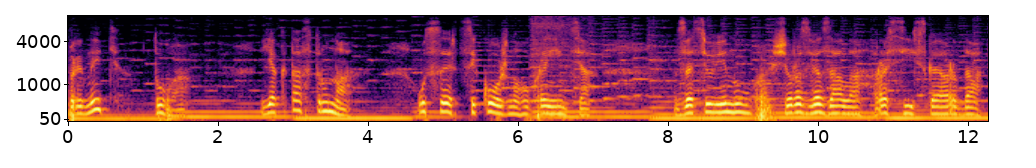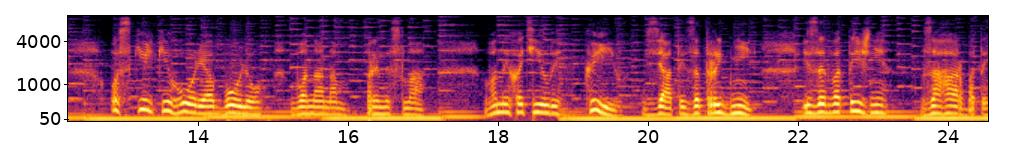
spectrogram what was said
Бринить туга, як та струна у серці кожного українця. За цю війну, що розв'язала російська орда, оскільки горя болю вона нам принесла. Вони хотіли Київ взяти за три дні і за два тижні загарбати,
